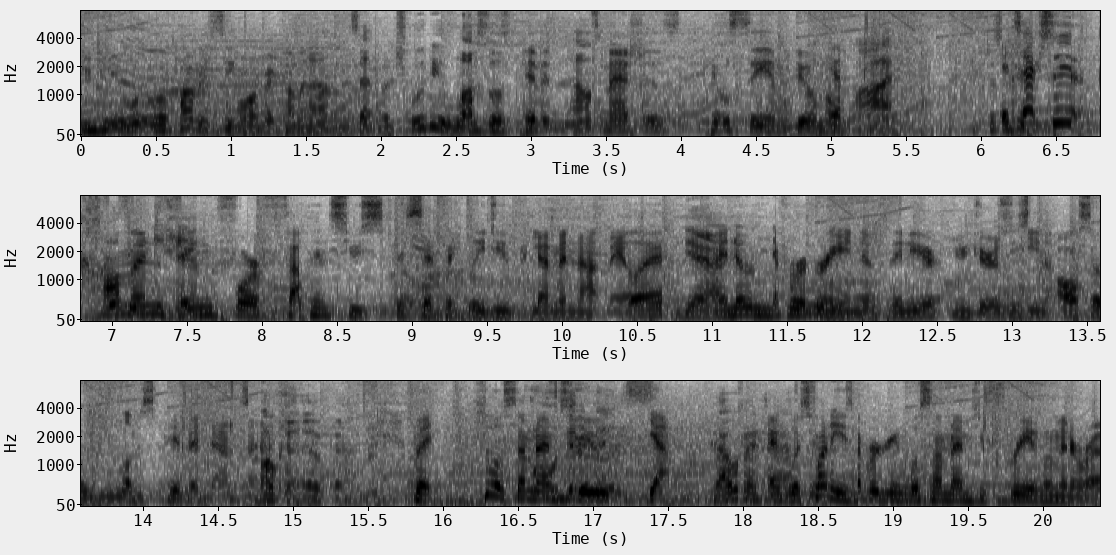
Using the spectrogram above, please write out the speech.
We'll, mm-hmm. we'll probably see more of it coming out in the set, but Chaloopy loves those pivot down smashes. You'll see him do them Yep. a lot. It's actually a common thing for Falcons who specifically do PM and not melee. Yeah. I know Nevergreen of the New York, New Jersey scene also loves pivot down smash. Okay, okay. But he will sometimes Oh, do. Yeah. That was And what's funny is Evergreen will sometimes do three of them in a row,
